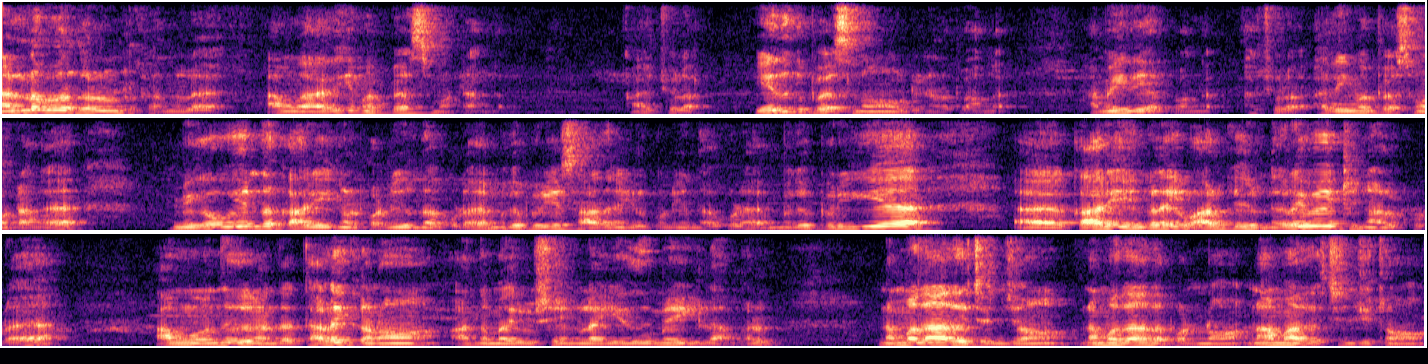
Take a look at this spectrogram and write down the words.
நல்லவர்கள்னு இருக்காங்கள அவங்க அதிகமாக பேச மாட்டாங்க. ஆக்சுவலாக எதுக்கு பேசணும் அப்படின்னு நினைப்பாங்க? அமைதியாக இருப்பாங்க ஆக்சுவலாக அதிகமாக பேச மாட்டாங்க. மிக உயர்ந்த காரியங்கள் பண்ணியிருந்தா கூட மிகப்பெரிய சாதனைகள் பண்ணியிருந்தால் கூட மிகப்பெரிய காரியங்களை வாழ்க்கையில் நிறைவேற்றினால் கூட அவங்க வந்து அந்த தலைக்கணம் அந்த மாதிரி விஷயங்கள்லாம் எதுவுமே இல்லாமல் நம்ம தான் அதை செஞ்சோம் நம்ம தான் அதை பண்ணோம் நாம் அதை செஞ்சிட்டோம்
